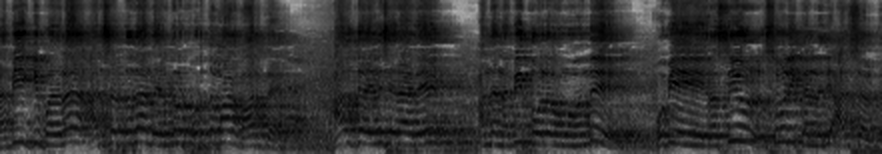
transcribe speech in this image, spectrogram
நபிக்கு பதிலாக அரிசத்து தான் அந்த இடத்துல பொருத்தமான வார்த்தை. அதுக்கு என்ன செய்கிறாரு அந்த நபி தோழர் அவங்க வந்து ஒபி ரசூல் ரசூலி கல்லது அரிசல்த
